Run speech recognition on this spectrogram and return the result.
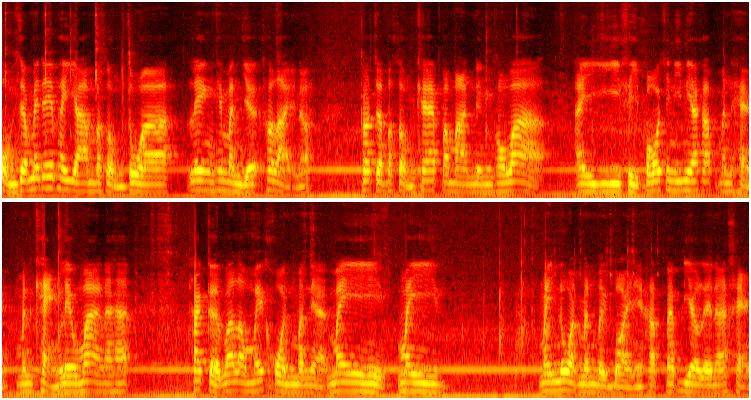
ผมจะไม่ได้พยายามผสมตัวเร่งให้มันเยอะเท่าไหร่เนาะก็จะผสมแค่ประมาณนึงเพราะว่าไอสีโป๊ชนิดนี้ครับมันแข็งมันแข็งเร็วมากนะฮะถ้าเกิดว่าเราไม่คนมันเนี่ยไม่ไม่ไม่นวดมันบ่อยๆเนี่ยครับแป๊บเดียวเลยนะแข็ง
